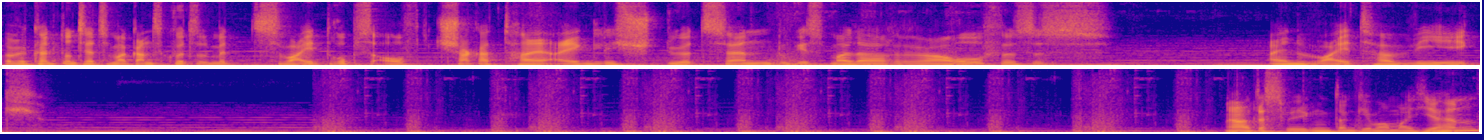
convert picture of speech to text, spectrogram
So, wir könnten uns jetzt mal ganz kurz mit zwei Trupps auf Chagatai eigentlich stürzen. Du gehst mal da rauf. Es ist ein weiter Weg. Ja, deswegen. Dann gehen wir mal hier hin.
